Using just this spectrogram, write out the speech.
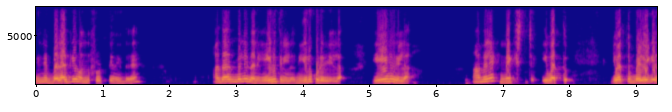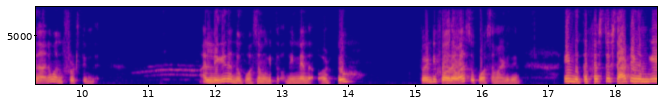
ನಿನ್ನೆ ಬೆಳಗ್ಗೆ ಒಂದು ಫ್ರೂಟ್ ತಿಂದಿದ್ದೆ. ಅದಾದ್ಮೇಲೆ ನಾನು ಏನು ತಿನ್ನಿಲ್ಲ ನೀರು ಕುಡಿಲಿಲ್ಲ, ಏನೂ ಇಲ್ಲ. ಆಮೇಲೆ ನೆಕ್ಸ್ಟ್ ಇವತ್ತು ಇವತ್ತು ಬೆಳಿಗ್ಗೆ ನಾನು ಒಂದು ಫ್ರೂಟ್ ತಿಂದೆ. ಅಲ್ಲಿಗೆ ನಂದು ಉಪವಾಸ ಮುಗೀತು. ನಿನ್ನೆ ಒಟ್ಟು ಟ್ವೆಂಟಿ ಫೋರ್ ಅವರ್ಸ್ ಉಪವಾಸ ಮಾಡಿದ್ದೇನೆ. ಏನ್ ಗೊತ್ತಾ ಫಸ್ಟ್ ಸ್ಟಾರ್ಟಿಂಗ್ ನಮ್ಗೆ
